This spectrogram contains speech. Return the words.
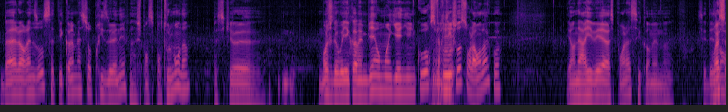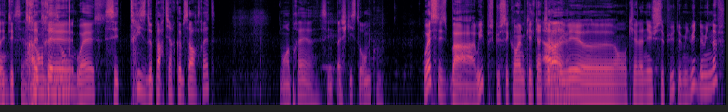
Bah Lorenzo, c'était quand même la surprise de l'année. Enfin, je pense pour tout le monde. hein. Parce que. Moi, je le voyais quand même bien au moins gagner une course, faire Mm. quelque chose sur la Honda, quoi. Et en arriver à ce point-là, c'est quand même. euh, C'est décevant. Ouais, ça a hein. été très très. décevant. Ouais. c- C'est triste de partir comme ça en retraite. Bon, après, euh, c'est une page qui se tourne, quoi. Ouais, c'est bah oui, puisque c'est quand même quelqu'un qui Ah est ouais. arrivé euh, en quelle année, je sais plus, 2008, 2009,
